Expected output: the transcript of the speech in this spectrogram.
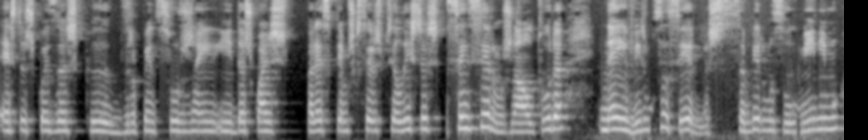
estas coisas que de repente surgem e das quais parece que temos que ser especialistas sem sermos na altura, nem virmos a ser, mas sabermos o mínimo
